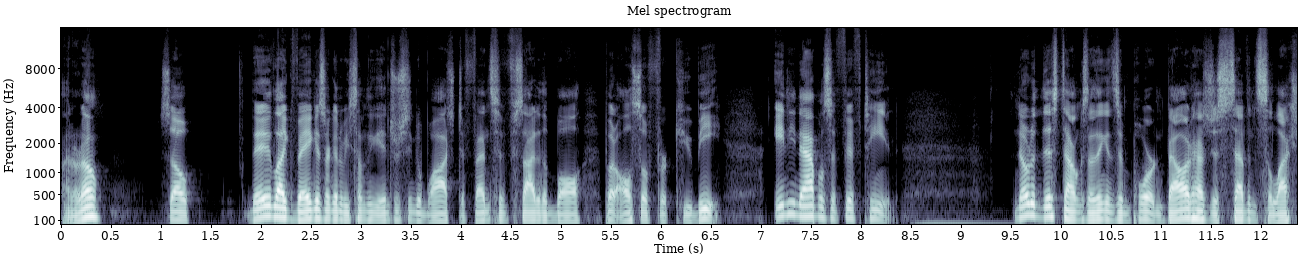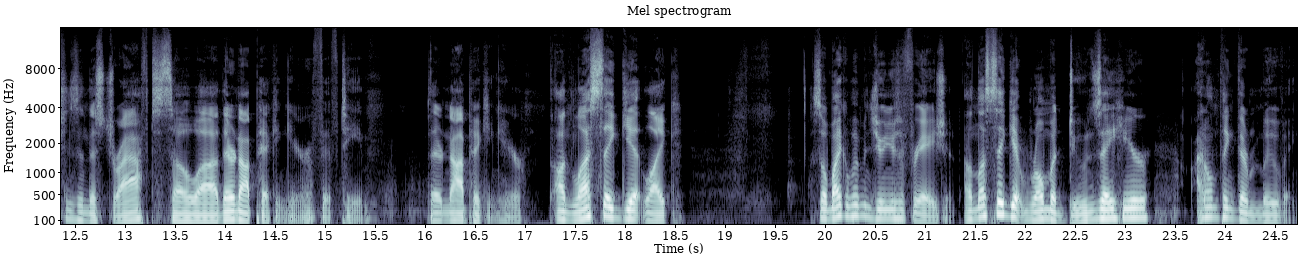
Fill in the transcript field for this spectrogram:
I don't know. So they like Vegas are going to be something interesting to watch, defensive side of the ball, but also for QB. Indianapolis at 15. Noted this down because I think it's important. Ballard has just seven selections in this draft, so uh, they're not picking here at 15. They're not picking here unless they get like. So Michael Pittman Jr. is a free agent. Unless they get Rome Odunze here, I don't think they're moving.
